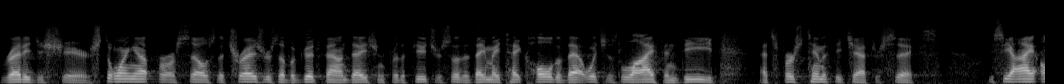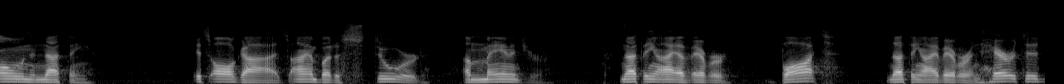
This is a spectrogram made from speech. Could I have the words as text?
ready to share, storing up for ourselves the treasures of a good foundation for the future so that they may take hold of that which is life indeed. That's 1 Timothy chapter 6. You see, I own nothing. It's all God's. I am but a steward, a manager. Nothing I have ever bought, nothing I have ever inherited,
